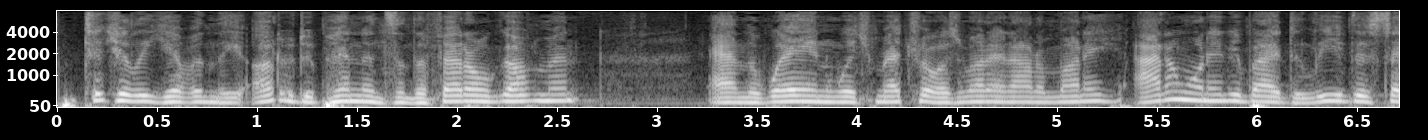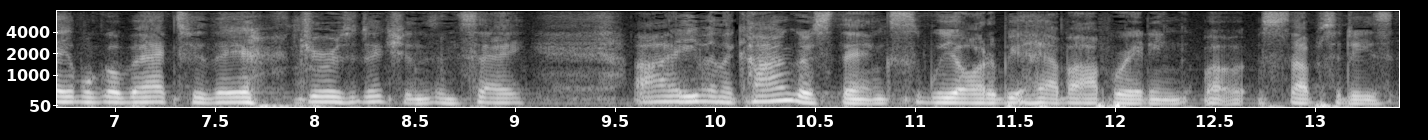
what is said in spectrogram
particularly given the utter dependence of the federal government and the way in which Metro is running out of money, I don't want anybody to leave this table, go back to their jurisdictions, and say, uh, even the Congress thinks we ought to be, have operating uh, subsidies.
